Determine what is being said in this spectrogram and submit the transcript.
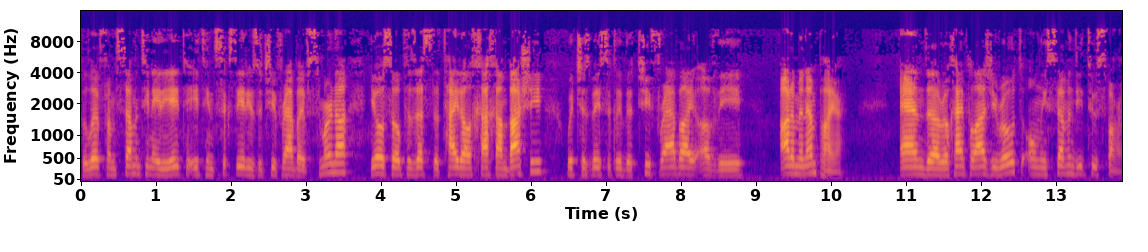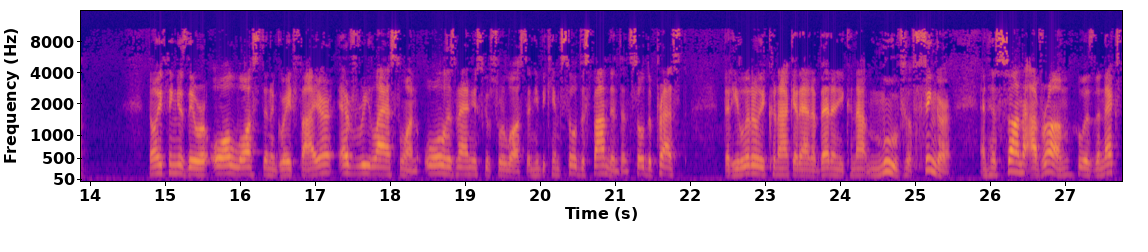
who lived from 1788 to 1868. He was the chief rabbi of Smyrna. He also possessed the title Chacham Bashi, which is basically the chief rabbi of the Ottoman Empire. And uh, Palaji wrote only 72 Svarim. The only thing is they were all lost in a great fire. Every last one, all his manuscripts were lost, and he became so despondent and so depressed that he literally could not get out of bed and he could not move a finger. And his son Avram, who was the next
